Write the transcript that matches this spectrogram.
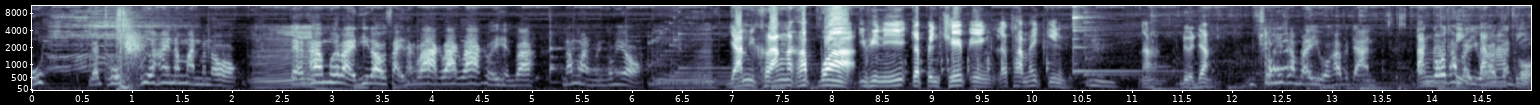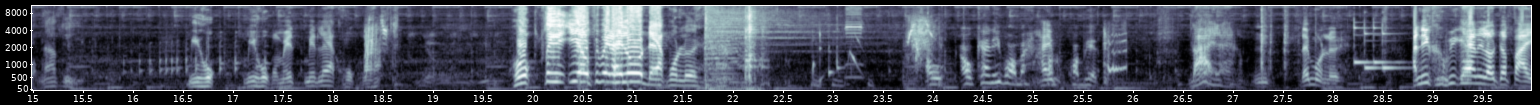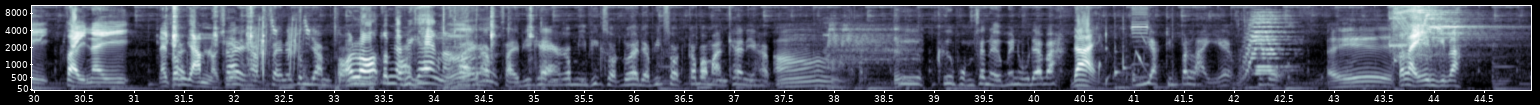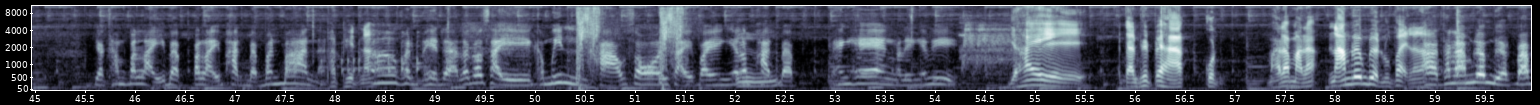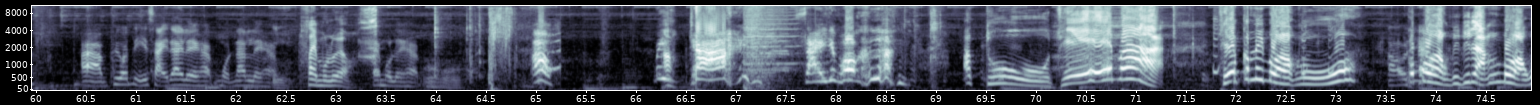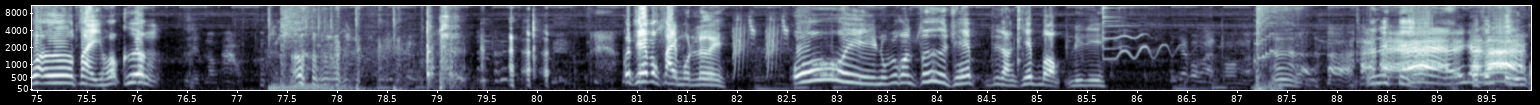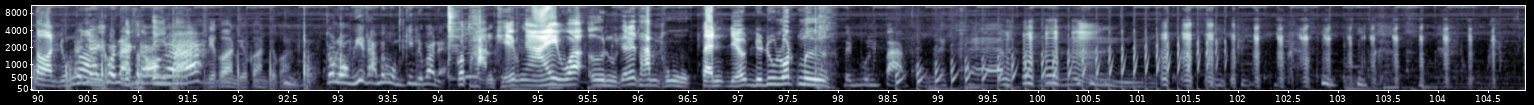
แล้วทุบเพื่อให้น้ำมันมันออก อืมแต่ถ้าเมื่อไหร่ที่เราใส่ทั้งรากรากรากเลยเห็นปะน้ำมันมันก็ไม่ออกอืมย้ำอีกครั้งนะครับว่าอีพีนี้จะเป็นเชฟเองแล้วทำให้กินอืมนะเดือดยัง ช่วงนี้ทำอะไรอยู่ครับอาจารย์ตั้งหโก้น้าทำติอะไรอยู่ตั้งครับหน้าตั้งติโก้หน้าติมีหกมีหกเม็ดเม็ดแรกหกนะฮะหกตีเอียวสิบเอ็ดไฮโลแดกหมดเลย เอาเอาแค่นี้พอไหมให้ ความความเผ็ดได้ได้ครับอืมได้หมดเลย อันนี้คือพริกแห้งที่เราจะใส่ใส่ในในต้มยำเหรอเชใช่ฟครับ ใส่ในต้มยำตอนอ๋อเหรอต้มยำพริกแห้งเหรอ ใช่ครับใส่พริกแห้งแล้วก็มีพริกสดด้วยเดี๋ยวพริกสดก็ประมาณแค่นี้ครับ อ๋อคือคือผมเสนอเมนูได้ปะได้ ผมอยากกินปลาไหลอะพี่โบเออปลาไหลเอ็มกินปะอยากทำปลาไหลแบบปลาไหลผัดแบบบ้านๆอะผัดเผ็ดนะ เออผัดเผ็ดอะแล้วก็ใส่ขมิ้นขาวซอยใส่ไปอย่างเงี้ยแล้วอืม ผัดแบบแห้งๆอะไรเงี้ยพี่ อย่าให้อาจารย์เพชรไปหากด มาแล้วมาแล้วน้ำเริ่มเดือดหนูใส่แล้วอ่านะถ้าน้ำเริ่มเดือดปั๊บอ่าพี่โกติใส่ได้เลยครับ หมดนั่นเลยครับ นี่ใส่หมดเลยเหรอใส่หมดเลยครับ โอ้โห เอ้า ไม่เอ้าใช่ใส่เฉพาะเครื่อง อะถูเชฟอะเชฟก็ไม่บอกหนู เอาก็บอกทีทีหลังบอกว่าเออใส่เฉพาะเครื่องเจ็บลองอ้าวก็เชฟบอกใส่หมดเลย โอ้ย หนูเป็นคนซื่อเชฟทีหลังเชฟบอกดีไเหรอๆเออนั่นั่นนน่ะสิไงก็ต้องล่ะตีนตอดอยู่ข้างนอกไม่ใช่คนอ่างก็ต้องตีนทองเหรอเดี๋ยวก่อนเดี๋ยวก่อนเดี๋ยวก่อน ตกลงพี่ทำให้ผมกินหรือเปล่าเนี่ย ก็ถามเชฟไงว่าเออหนูจะได้ทำถูก แต่เดี๋ยวเดี๋ยวดูรสมือ เป็นบุญปากผมนะครับ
